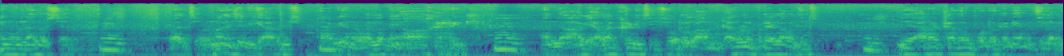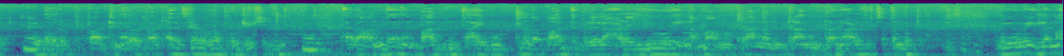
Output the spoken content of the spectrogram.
எங்க முன்னால் வச்சாரு. வச்ச உடனே ஜெபிக்க ஆரம்பிச்சு. ஆவியான வல்லமையாக இறங்கி அந்த ஆவி அலக்கடிச்சு சொல்லலாம் அவ்வளவு பிள்ளையெல்லாம் வந்துச்சு. இந்த அறக்கதை போட்ட கன்னியாமத்தில் கீழே ஒரு பாட்டு மேல ஒரு பாட்டு. அது கீழே உள்ள பூட்டி வச்சிருந்து அதெல்லாம் வந்து பார்த்து தாய் முட்டுறதை பார்த்து பிள்ளைலாம் அழையோ எங்க அம்மா முட்டுறாங்க முட்டுறாங்க முட்டுறாங்க அழுது சத்தம் போட்டு. இவங்க வீட்டிலமா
